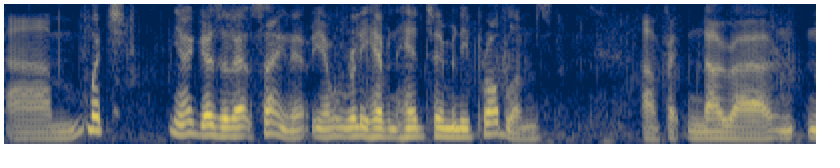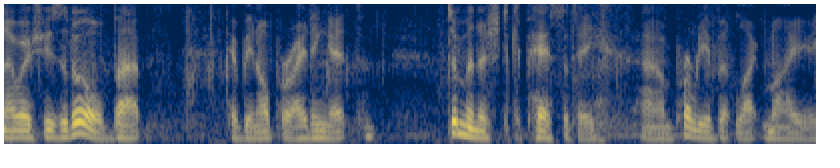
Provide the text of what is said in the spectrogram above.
um, which you know goes without saying that you know we really haven't had too many problems. Uh, in fact, no uh, no issues at all, but have been operating at diminished capacity, um, probably a bit like my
